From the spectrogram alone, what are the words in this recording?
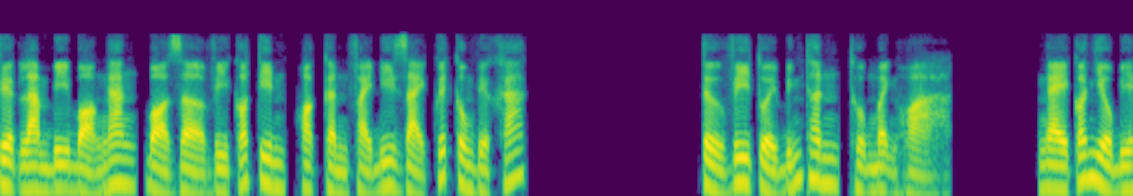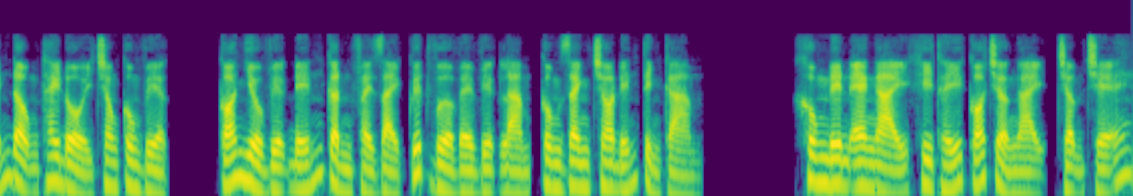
Việc làm bị bỏ ngang, bỏ dở vì có tin, hoặc cần phải đi giải quyết công việc khác. Tử vi tuổi Bính Thân, thuộc mệnh Hỏa. Ngày có nhiều biến động thay đổi trong công việc. Có nhiều việc đến cần phải giải quyết vừa về việc làm, công danh cho đến tình cảm. Không nên e ngại khi thấy có trở ngại, chậm trễ.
